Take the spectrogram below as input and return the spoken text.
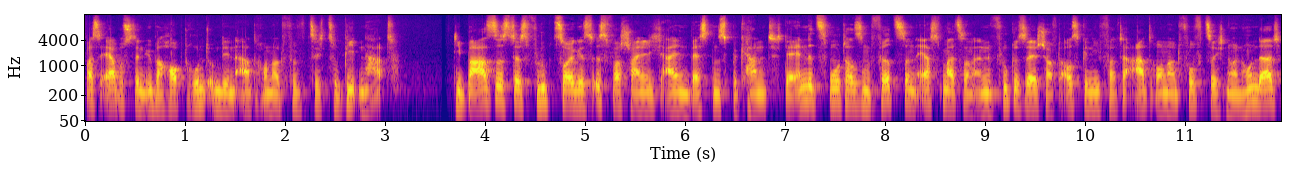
was Airbus denn überhaupt rund um den A350 zu bieten hat. Die Basis des Flugzeuges ist wahrscheinlich allen bestens bekannt. Der Ende 2014 erstmals an eine Fluggesellschaft ausgelieferte A350-900,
